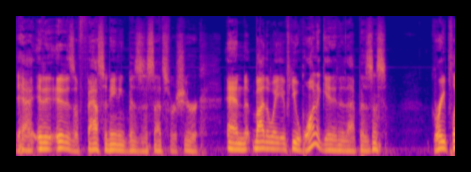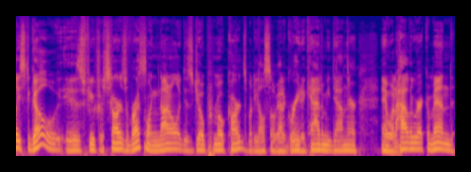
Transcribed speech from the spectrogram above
Yeah, it, it is a fascinating business, that's for sure. And by the way, if you want to get into that business, great place to go is Future Stars of Wrestling. Not only does Joe promote cards, but he also got a great academy down there, and would highly recommend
